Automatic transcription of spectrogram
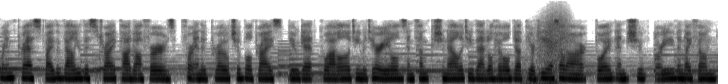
We're impressed by the value this tripod offers. For an approachable price, you get quality materials and functionality that'll hold up your DSLR, point and shoot, or even iPhone.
